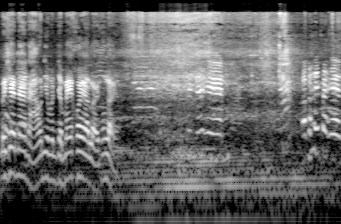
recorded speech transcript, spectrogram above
ไม่ใช่หน้าหนาวเนี่ยมันจะไม่ค่อยอร่อยเท่าไหร่ให้ป้าแอนเอาไปให้ป้าแอน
